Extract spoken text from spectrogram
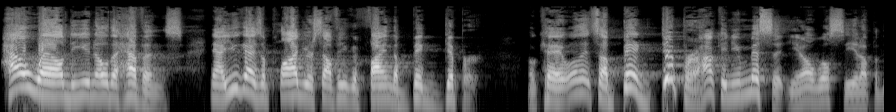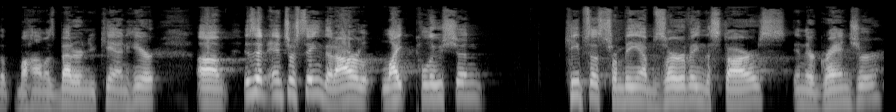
How well do you know the heavens? Now, you guys applaud yourself if you could find the Big Dipper. Okay, well, it's a Big Dipper. How can you miss it? You know, we'll see it up at the Bahamas better than you can here. Um, isn't it interesting that our light pollution keeps us from being observing the stars in their grandeur.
